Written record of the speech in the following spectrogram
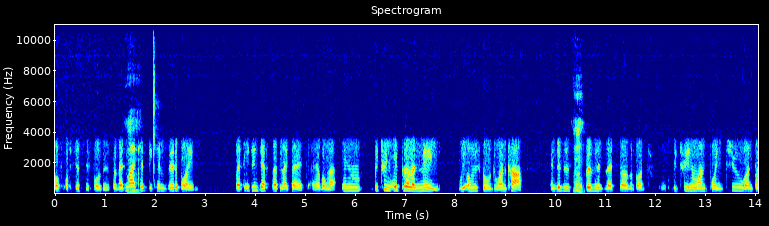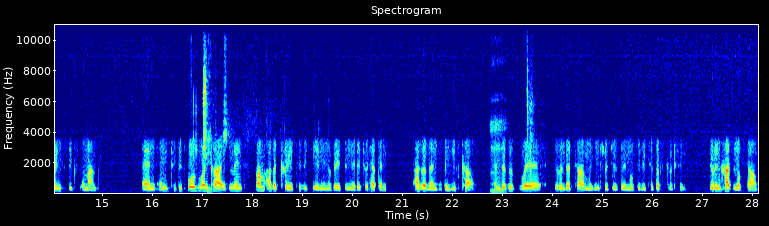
of, of just disposing. So that mm. market became very buoyant. But it didn't just start like that. In between April and May, we only sold one car, and this is mm. a business that sells about between 1.2, 1.6 a month. And and to dispose one Jeez. car, it meant some other creativity and innovation needed to happen, other than the used cars. Mm. And this is where during that time we introduced a mobility subscription during hard lockdown,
